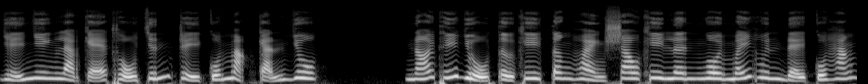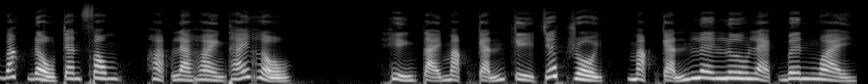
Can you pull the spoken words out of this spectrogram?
dĩ nhiên là kẻ thủ chính trị của mặt cảnh du. Nói thí dụ từ khi Tân Hoàng sau khi lên ngôi mấy huynh đệ của hắn bắt đầu tranh phong, hoặc là Hoàng Thái Hậu. Hiện tại mặt cảnh kỳ chết rồi, mặt cảnh lê lưu lạc bên ngoài.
